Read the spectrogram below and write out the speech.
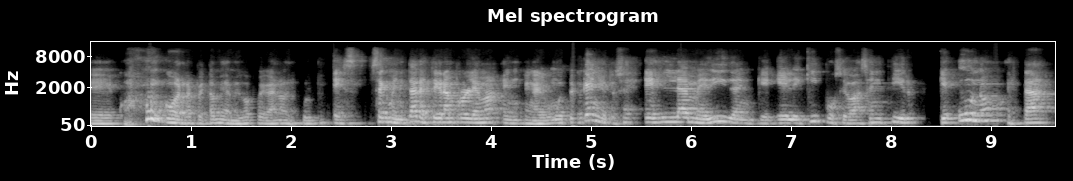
eh, con, con, respeto a mi amigo vegano, disculpe, es segmentar este gran problema en, algo muy pequeño. Entonces, es la medida en que el equipo se va a sentir que uno está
